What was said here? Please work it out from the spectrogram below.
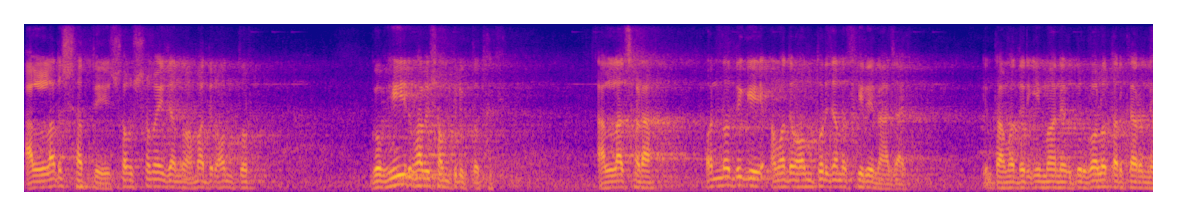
আল্লাহর সাথে সবসময় যেন আমাদের অন্তর গভীরভাবে সম্পৃক্ত থাকে। আল্লাহ ছাড়া অন্যদিকে আমাদের অন্তর যেন ফিরে না যায়। কিন্তু আমাদের ইমানের দুর্বলতার কারণে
